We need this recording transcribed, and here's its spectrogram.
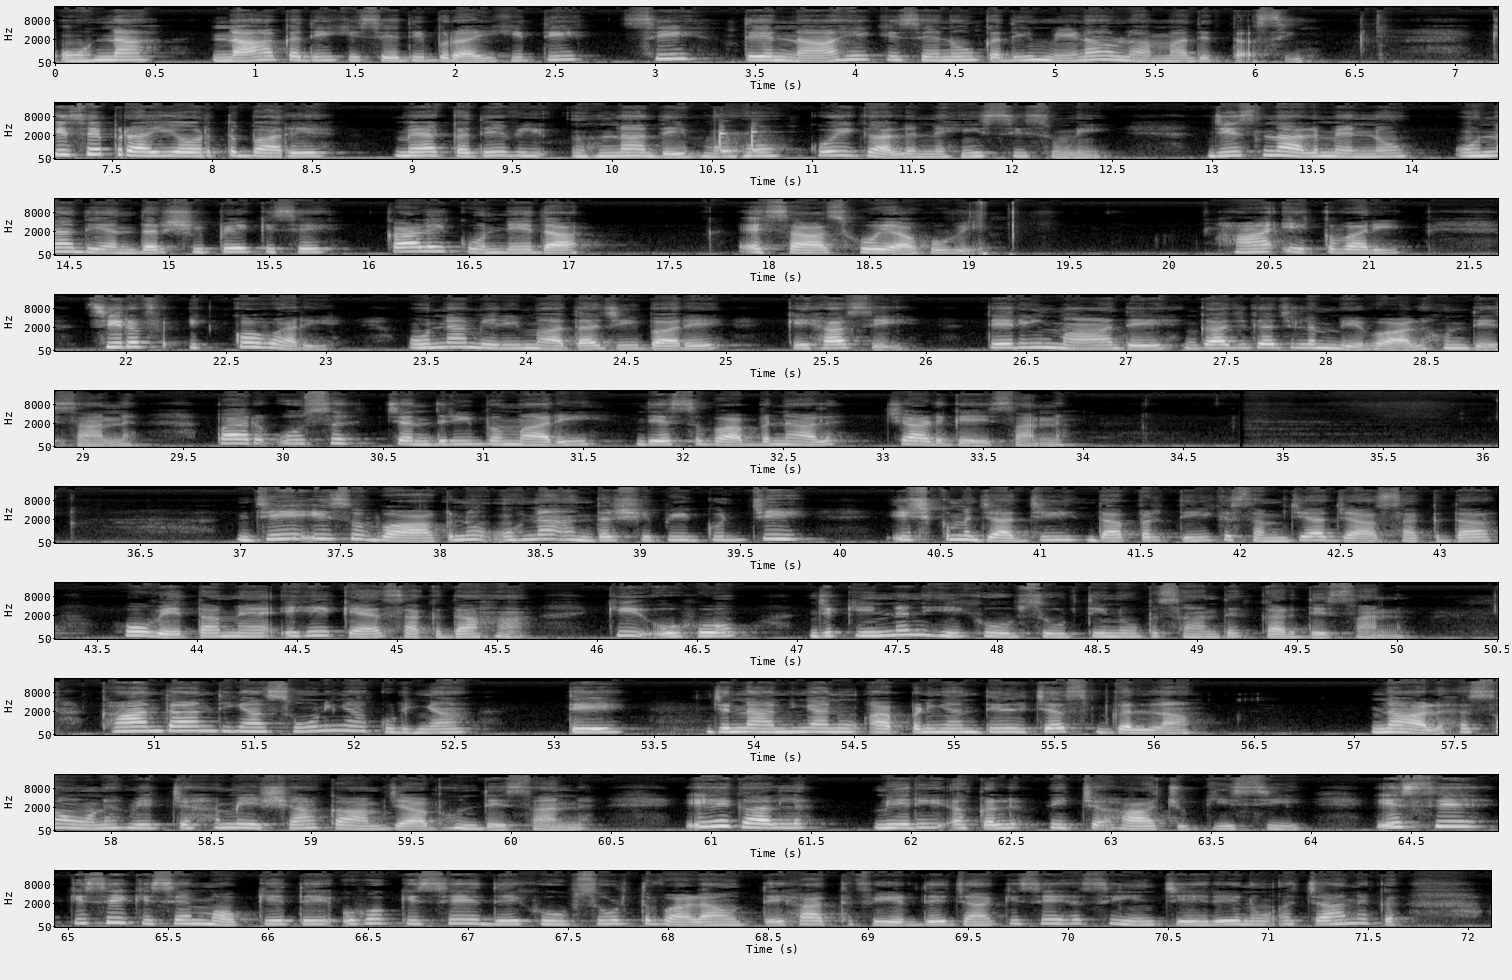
ਉਹਨਾਂ ਨਾ ਕਦੀ ਕਿਸੇ ਦੀ ਬੁਰਾਈ ਕੀਤੀ ਸੀ ਤੇ ਨਾ ਹੀ ਕਿਸੇ ਨੂੰ ਕਦੀ ਮਿਹਣਾ ਉਲਾਮਾ ਦਿੱਤਾ ਸੀ। ਕਿਸੇ ਪਰਾਈ ਔਰਤ ਬਾਰੇ ਮੈਂ ਕਦੇ ਵੀ ਉਹਨਾਂ ਦੇ ਮੂੰਹੋਂ ਕੋਈ ਗੱਲ ਨਹੀਂ ਸੀ ਸੁਣੀ, ਜਿਸ ਨਾਲ ਮੈਨੂੰ ਉਹਨਾਂ ਦੇ ਅੰਦਰ ਛਿਪੇ ਕਿਸੇ ਕਾਲੇ ਕੋਨੇ ਦਾ ਅਹਿਸਾਸ ਹੋਇਆ ਹੋਵੇ। ਹਾਂ, ਇੱਕ ਵਾਰੀ, ਸਿਰਫ ਇੱਕੋ ਵਾਰੀ ਉਹਨਾਂ ਮੇਰੀ ਮਾਤਾ ਜੀ ਬਾਰੇ ਕਿਹਾ ਸੀ, ਤੇਰੀ ਮਾਂ ਦੇ ਗੱਜ-ਗੱਜ ਲੰਬੇ ਵਾਲ ਹੁੰਦੇ ਸਨ, ਪਰ ਉਸ ਚੰਦਰੀ ਬਿਮਾਰੀ ਦੇ ਸਬਬ ਨਾਲ ਝੜ ਗਏ ਸਨ। ਜੇ ਇਸ ਵਾਕ ਨੂੰ ਉਹਨਾਂ ਅੰਦਰ ਛਿਪੀ ਗੁੱਜੀ ਇਸ਼ਕ ਮਜਾਜੀ ਦਾ ਪ੍ਰਤੀਕ ਸਮਝਿਆ ਜਾ ਸਕਦਾ ਹੋਵੇ ਤਾਂ ਮੈਂ ਇਹ ਕਹਿ ਸਕਦਾ ਹਾਂ ਕਿ ਉਹ ਯਕੀਨਨ ਹੀ ਖੂਬਸੂਰਤੀ ਨੂੰ ਪਸੰਦ ਕਰਦੇ ਸਨ। ਖਾਨਦਾਨ ਦੀਆਂ ਸੋਹਣੀਆਂ ਕੁੜੀਆਂ ਤੇ ਜਨਾਨੀਆਂ ਨੂੰ ਆਪਣੀਆਂ ਦਿਲਚਸਪ ਗੱਲਾਂ ਨਾਲ ਹਸਾਉਣ ਵਿੱਚ ਹਮੇਸ਼ਾ ਕਾਮਯਾਬ ਹੁੰਦੇ ਸਨ। ਇਹ ਗੱਲ ਮੇਰੀ ਅਕਲ ਵਿੱਚ ਆ ਚੁੱਕੀ ਸੀ। ਇਸੇ ਕਿਸੇ ਕਿਸੇ ਮੌਕੇ ਤੇ ਉਹ ਕਿਸੇ ਦੇ ਖੂਬਸੂਰਤ ਵਾਲਾਂ ਉੱਤੇ ਹੱਥ ਫੇਰਦੇ ਜਾਂ ਕਿਸੇ ਹਸੀਨ ਚਿਹਰੇ ਨੂੰ ਅਚਾਨਕ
